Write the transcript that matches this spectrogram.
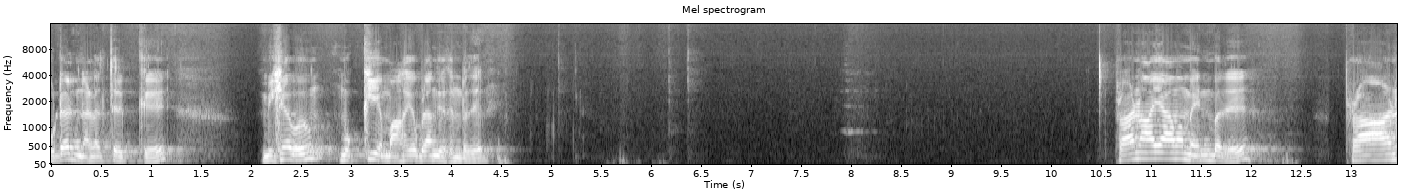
உடல் நலத்திற்கு மிகவும் முக்கியமாக விளங்குகின்றது. பிராணாயாமம் என்பது பிராண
